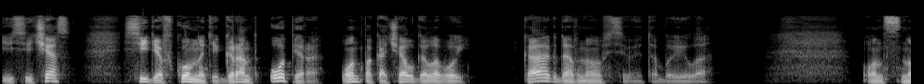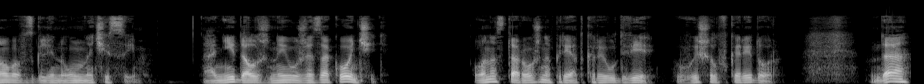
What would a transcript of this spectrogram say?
И сейчас, сидя в комнате Гранд-Опера, он покачал головой. Как давно все это было. Он снова взглянул на часы. Они должны уже закончить. Он осторожно приоткрыл дверь, вышел в коридор. Да,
